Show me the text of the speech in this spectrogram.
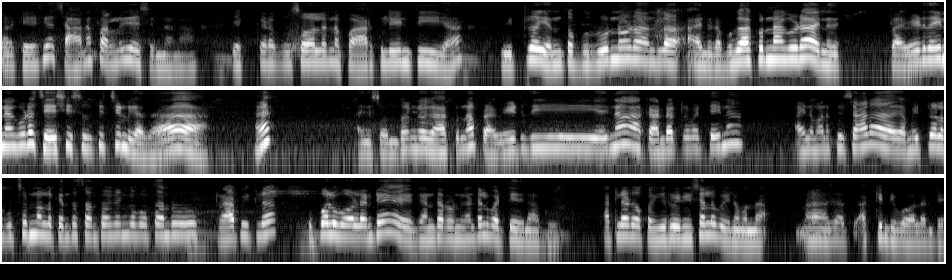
మన కేసీఆర్ చాలా పనులు చేసిండు అన్న ఎక్కడ కూర్చోవాలన్న పార్కులేంటి? మెట్రో ఎంత బుర్రున్నాడు అందులో. ఆయన డబ్బు కాకున్నా కూడా ఆయన ప్రైవేట్దైనా కూడా చేసి చూపించిండు కదా? ఆయన సొంతంగా కాకుండా ప్రైవేట్ది అయినా కండక్టర్ బట్టి అయినా ఆయన మనకు చాలా మెట్రోలో కూర్చున్న వాళ్ళకి ఎంత సంతోషంగా పోతారు ట్రాఫిక్లో. ఉప్పలు పోవాలంటే గంట రెండు గంటలు పట్టేది నాకు. అట్లాంటి ఒక ఇరవై నిమిషాల్లో పోయినామన్న నా అక్కింటికి పోవాలంటే?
